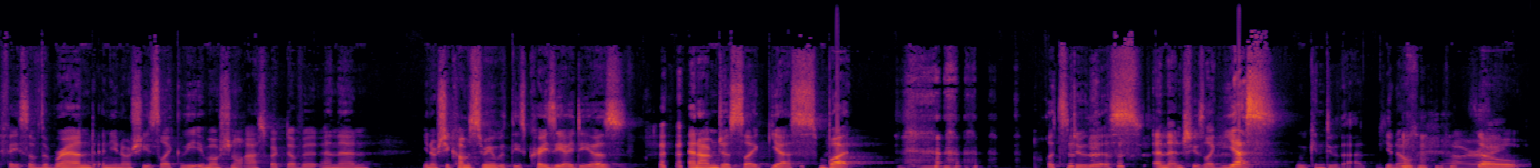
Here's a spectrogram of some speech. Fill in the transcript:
face of the brand and you know she's like the emotional aspect of it. And then you know she comes to me with these crazy ideas and i'm just like yes but let's do this. And then she's like yes we can do that you know? Right. so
